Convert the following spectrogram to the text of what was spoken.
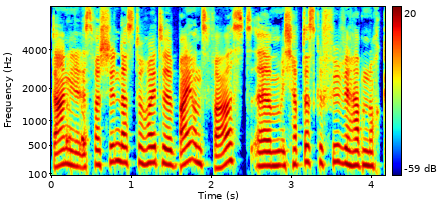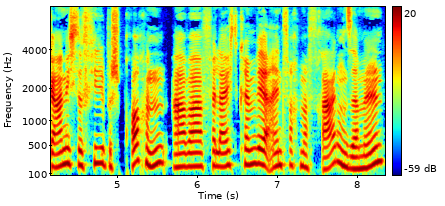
Daniel, es war schön, dass du heute bei uns warst. Ähm, ich habe das Gefühl, wir haben noch gar nicht so viel besprochen, aber vielleicht können wir einfach mal Fragen sammeln.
